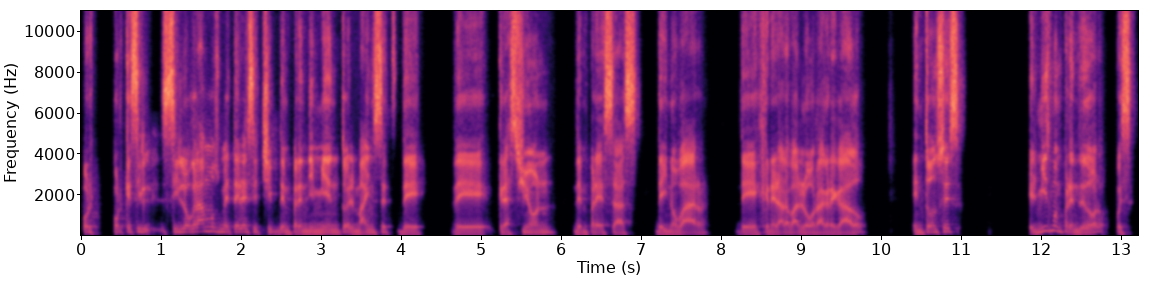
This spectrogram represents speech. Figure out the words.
porque si, logramos meter ese chip de emprendimiento, el mindset de, creación, de empresas, de innovar, de generar valor agregado. Entonces, el mismo emprendedor, pues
